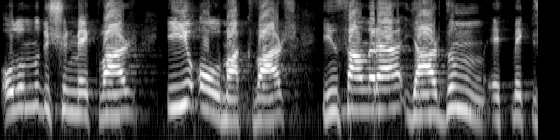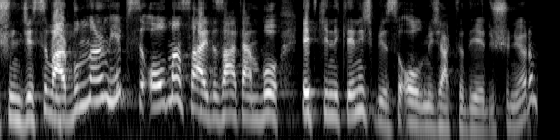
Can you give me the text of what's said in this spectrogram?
Olumlu düşünmek var, iyi olmak var, insanlara yardım etmek düşüncesi var. Bunların hepsi olmasaydı zaten bu etkinliklerin hiçbirisi olmayacaktı diye düşünüyorum.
